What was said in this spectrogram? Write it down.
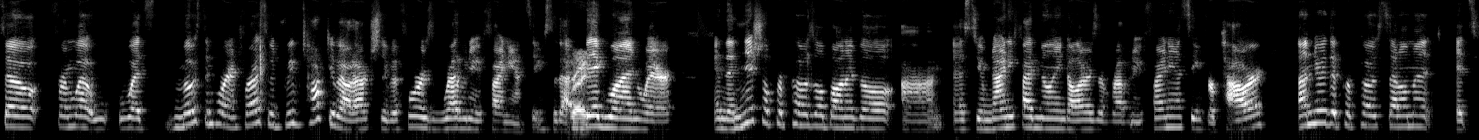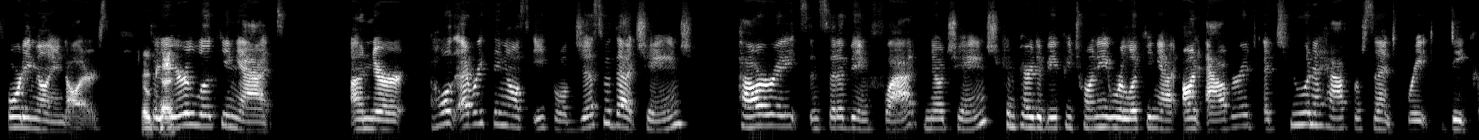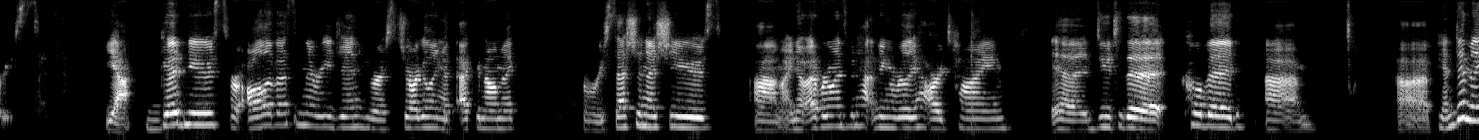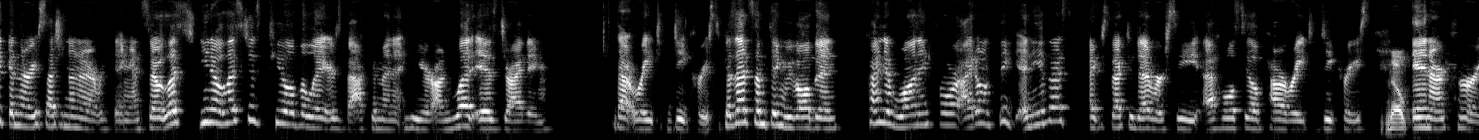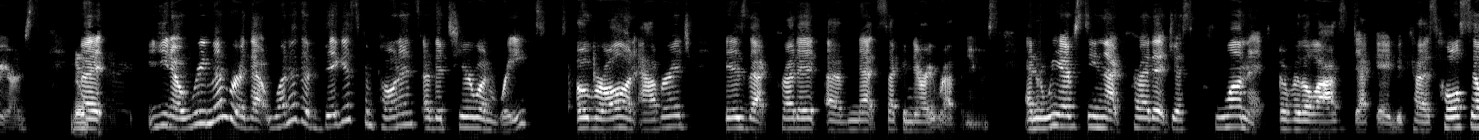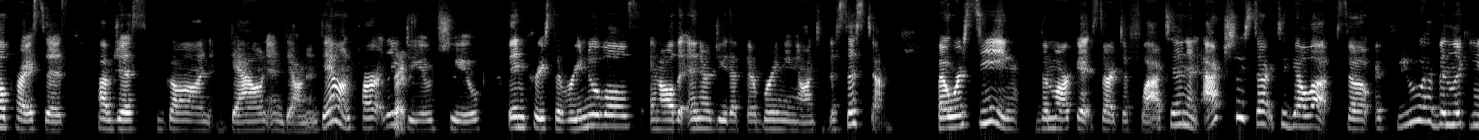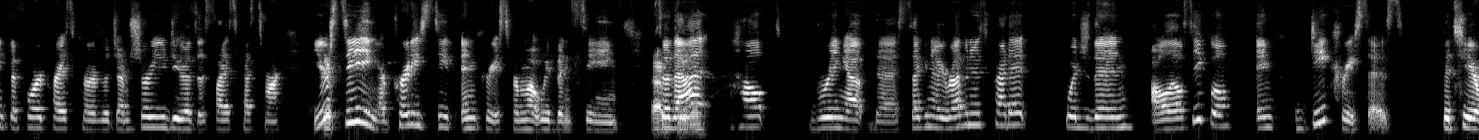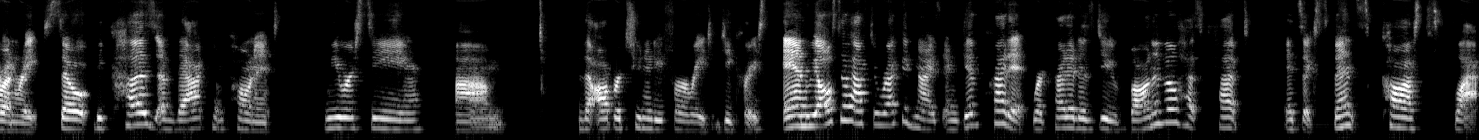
so from what what's most important for us, which we've talked about actually before, is revenue financing. So that right. big one where in the initial proposal, Bonneville um, assumed $95 million of revenue financing for power. Under the proposed settlement, it's $40 million. Okay. So you're looking at under hold everything else equal, just with that change, power rates instead of being flat, no change compared to BP20, we're looking at on average a two and a half percent rate decrease. Yeah, good news for all of us in the region who are struggling with economic recession issues. Um, I know everyone's been having a really hard time uh, due to the COVID um, uh, pandemic and the recession and everything. And so let's, you know, let's just peel the layers back a minute here on what is driving that rate decrease because that's something we've all been kind of wanting for. I don't think any of us expected to ever see a wholesale power rate decrease nope. in our careers. Nope. But you know, remember that one of the biggest components of the tier one rate overall on average is that credit of net secondary revenues. And we have seen that credit just plummet over the last decade because wholesale prices have just gone down and down and down, partly right. due to the increase of renewables and all the energy that they're bringing onto the system. But we're seeing the market start to flatten and actually start to go up. So if you have been looking at the forward price curves, which I'm sure you do as a size customer, you're yep. seeing a pretty steep increase from what we've been seeing. Absolutely. So that helped bring up the secondary revenues credit, which then all else equal in- decreases the tier one rate. So because of that component, we were seeing um, the opportunity for a rate decrease. And we also have to recognize and give credit where credit is due. Bonneville has kept its expense costs flat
